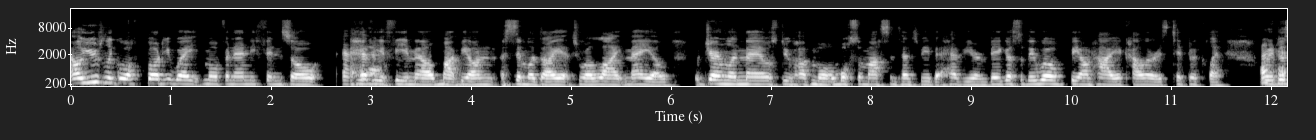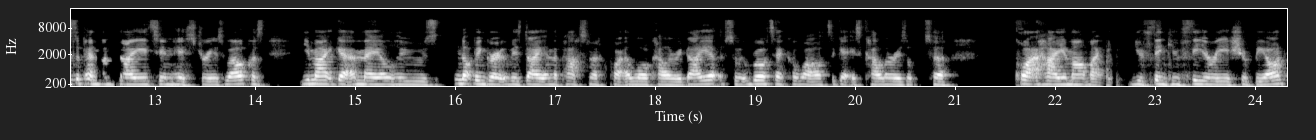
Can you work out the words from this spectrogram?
I'll usually go off body weight more than anything. So a heavier yeah. female might be on a similar diet to a light male, but generally males do have more muscle mass and tend to be a bit heavier and bigger. So they will be on higher calories typically. But okay. it does depend on dieting history as well, because you might get a male who's not been great with his diet in the past and had quite a low calorie diet. So it will take a while to get his calories up to quite a high amount like you think in theory it should be on.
